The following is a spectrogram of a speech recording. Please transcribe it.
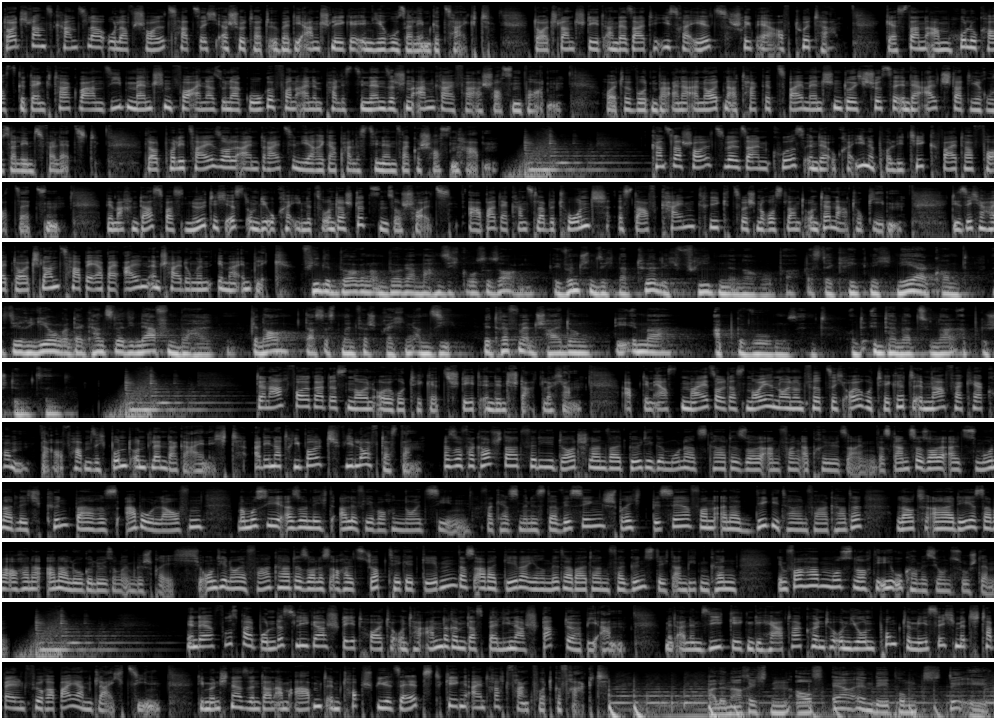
Deutschlands Kanzler Olaf Scholz hat sich erschüttert über die Anschläge in Jerusalem gezeigt. Deutschland steht an der Seite Israels, schrieb er auf Twitter. Gestern am Holocaust-Gedenktag waren sieben Menschen vor einer Synagoge von einem palästinensischen Angreifer erschossen worden. Heute wurden bei einer erneuten Attacke zwei Menschen durch Schüsse in der Altstadt Jerusalems verletzt. Laut Polizei soll ein 13-jähriger Palästinenser geschossen haben. Kanzler Scholz will seinen Kurs in der Ukraine-Politik weiter fortsetzen. Wir machen das, was nötig ist, um die Ukraine zu unterstützen, so Scholz. Aber der Kanzler betont, es darf keinen Krieg zwischen Russland und der NATO geben. Die Sicherheit Deutschlands habe er bei allen Entscheidungen immer im Blick. Viele Bürgerinnen und Bürger machen sich große Sorgen. Sie wünschen sich natürlich Frieden in Europa, dass der Krieg nicht näher kommt, dass die Regierung und der Kanzler die Nerven behalten. Genau das ist mein Versprechen an Sie. Wir treffen Entscheidungen, die immer abgewogen sind und international abgestimmt sind. Der Nachfolger des 9-Euro-Tickets steht in den Startlöchern. Ab dem 1. Mai soll das neue 49-Euro-Ticket im Nahverkehr kommen. Darauf haben sich Bund und Länder geeinigt. Adina Tribold, wie läuft das dann? Also Verkaufsstart für die deutschlandweit gültige Monatskarte soll Anfang April sein. Das Ganze soll als monatlich kündbares Abo laufen. Man muss sie also nicht alle vier Wochen neu ziehen. Verkehrsminister Wissing spricht bisher von einer digitalen Fahrkarte. Laut ARD ist aber auch eine analoge Lösung im Gespräch. Und die neue Fahrkarte soll es auch als Jobticket geben, das Arbeitgeber ihren Mitarbeitern vergünstigt anbieten können. Dem Vorhaben muss noch die EU-Kommission zustimmen. In der Fußball-Bundesliga steht heute unter anderem das Berliner Stadtderby an. Mit einem Sieg gegen die Hertha könnte Union punktemäßig mit Tabellenführer Bayern gleichziehen. Die Münchner sind dann am Abend im Topspiel selbst gegen Eintracht Frankfurt gefragt. Alle Nachrichten auf rnd.de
